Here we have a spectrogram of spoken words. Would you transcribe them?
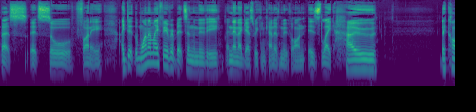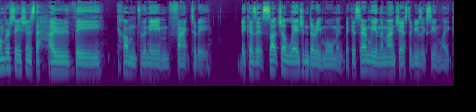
that's it's so funny. I did one of my favorite bits in the movie, and then I guess we can kind of move on. Is like how the conversation as to how they come to the name Factory. Because it's such a legendary moment. Because certainly in the Manchester music scene, like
